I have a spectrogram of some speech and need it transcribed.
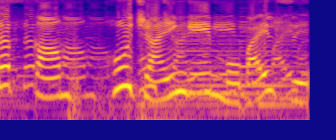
सब काम हो जाएँगे मोबाइल से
